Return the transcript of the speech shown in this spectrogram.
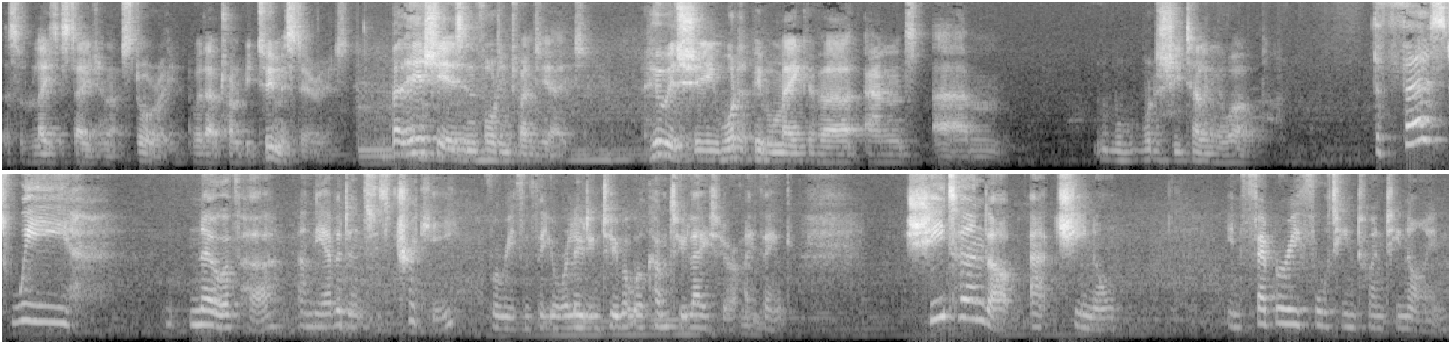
a sort of later stage in that story, without trying to be too mysterious. But here she is in 1428. Who is she? What did people make of her? And um, what is she telling the world? The first we know of her, and the evidence is tricky for reasons that you're alluding to, but we'll come to later, I mm. think. She turned up at Chinon in February 1429,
